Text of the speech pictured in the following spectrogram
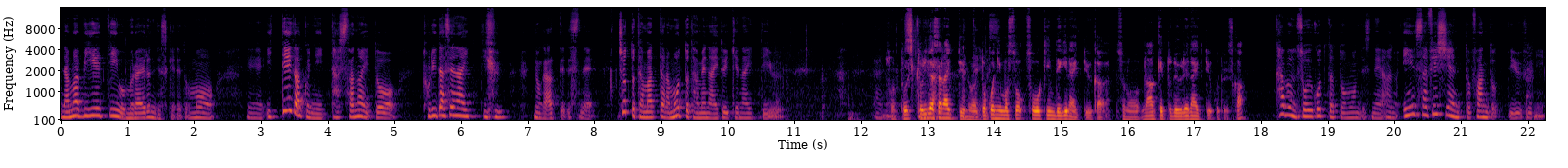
生 BAT をもらえるんですけれども、えー一定額に達さないと取り出せないっていうのがあってですねちょっと貯まったらもっと貯めないといけないっていう取り取り出せないっていうのはどこにもそ送金できないっていうかそのマーケットで売れないっていうことですか？多分そういうことだと思うんですね。あのインサフィシエントファンドっていうふうに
